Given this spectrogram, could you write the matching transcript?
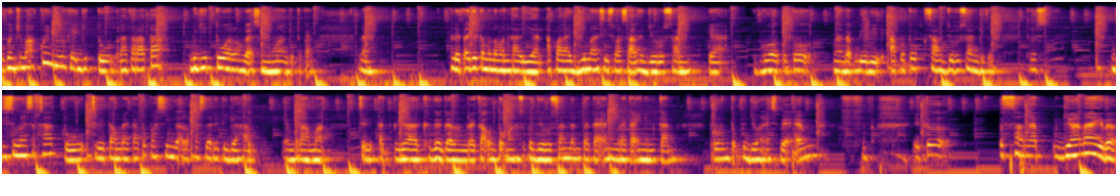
bukan cuma aku yang ngeluh kayak gitu. Rata-rata begitu walau nggak semua gitu kan. Nah lihat aja teman-teman kalian. Apalagi mahasiswa salah jurusan. Ya gue waktu tuh nganggap diri aku tuh salah jurusan gitu. Terus di semester 1 cerita mereka tuh pasti nggak lepas dari tiga hal. Yang pertama cerita kegagalan mereka untuk masuk ke jurusan dan PTN yang mereka inginkan. Terus untuk pejuang SBM itu sangat gimana gitu.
